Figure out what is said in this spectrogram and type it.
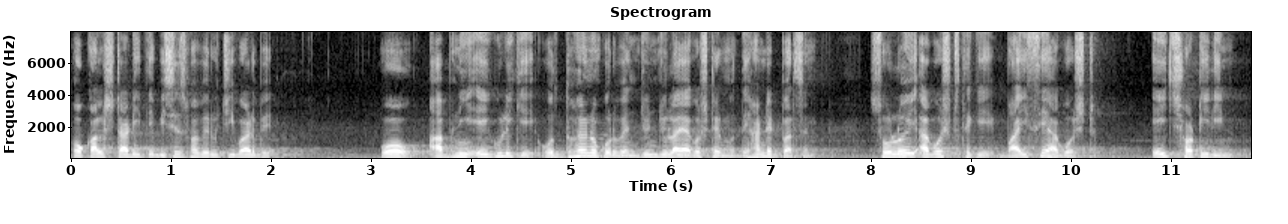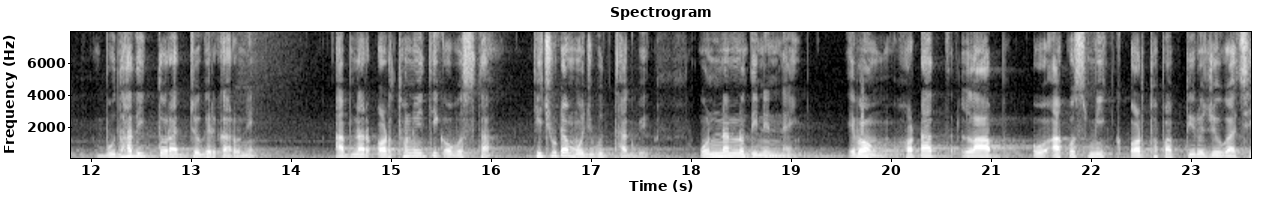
অকাল স্টাডিতে বিশেষভাবে রুচি বাড়বে। ও, আপনি এইগুলিকে অধ্যয়নও করবেন জুন, জুলাই আগস্টের মধ্যে, হান্ড্রেড পারসেন্ট। ষোলোই আগস্ট থেকে বাইশে আগস্ট এই ছটি দিন বুধাদিত্য রাজযোগের কারণে আপনার অর্থনৈতিক অবস্থা কিছুটা মজবুত থাকবে অন্যান্য দিনের ন্যায় এবং হঠাৎ লাভ ও আকস্মিক অর্থপ্রাপ্তিরও যোগ আছে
